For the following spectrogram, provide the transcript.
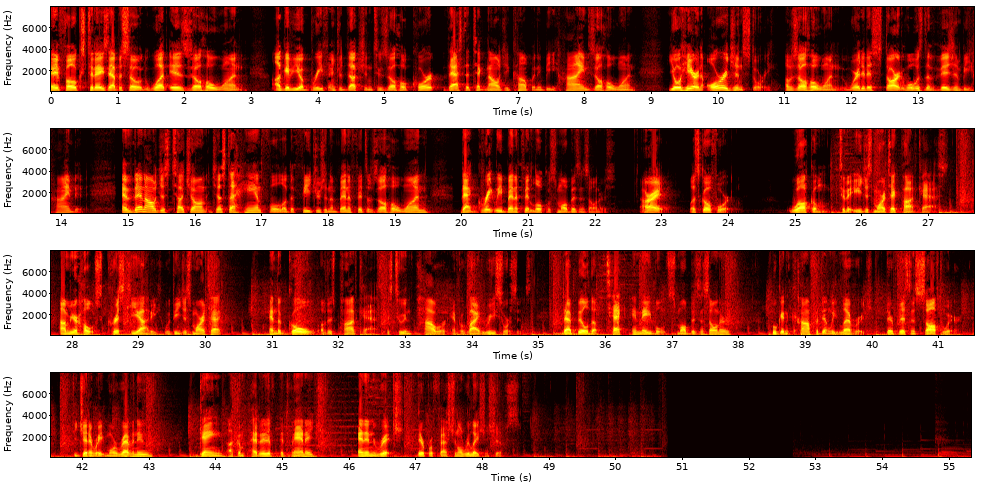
Hey, folks, today's episode What is Zoho One? I'll give you a brief introduction to Zoho Corp. That's the technology company behind Zoho One. You'll hear an origin story of Zoho One. Where did it start? What was the vision behind it? And then I'll just touch on just a handful of the features and the benefits of Zoho One that greatly benefit local small business owners. All right, let's go for it. Welcome to the Aegis Martech podcast. I'm your host, Chris Chiatti with Aegis Martech, and the goal of this podcast is to empower and provide resources that build up tech-enabled small business owners who can confidently leverage their business software to generate more revenue, gain a competitive advantage, and enrich their professional relationships.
